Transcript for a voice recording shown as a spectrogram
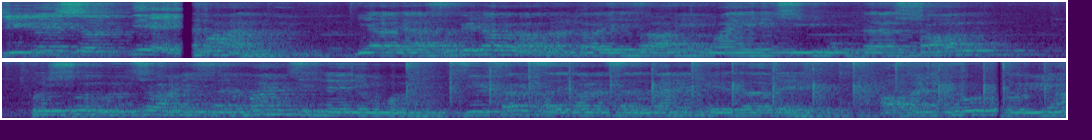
जी काही शक्ती आहे. या व्यासपीठावर आपण करायचं आहे. मायेची उपदार शॉल पुष्पगुच्छ आणि सन्मान चिन्ह देऊन शीर्षक साहेबांना सन्मानित केले जाते आपण घेऊ करूया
